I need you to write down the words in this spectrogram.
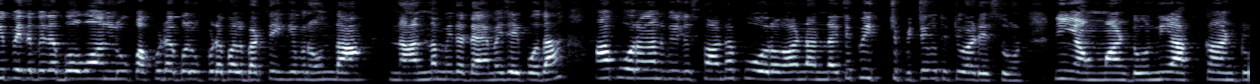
ఈ పెద్ద పెద్ద భోగాన్లు పప్పు డబ్బాలు ఉప్పు డబ్బాలు పడితే ఇంకేమైనా ఉందా? నా అన్నం మీద డ్యామేజ్ అయిపోదా? ఆ పోరగాన్ని పిలుస్తా అంటే ఆ పోరగాడు నన్ను అయితే పిచ్చి పిచ్చిగా తిట్టి పడేస్తూ నీ అమ్మ అంటూ నీ అక్క అంటూ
